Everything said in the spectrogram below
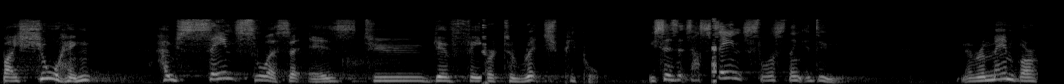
by showing how senseless it is to give favor to rich people. He says it's a senseless thing to do. Now remember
